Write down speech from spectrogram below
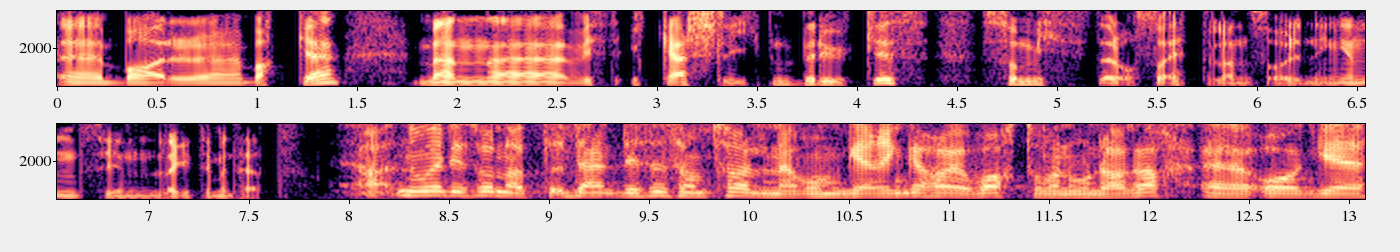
eh, bar bakke. Men eh, hvis det ikke er slik den brukes, så mister også etterlønnsordningen sin legitimitet. Ja, nå er det sånn at den, Disse samtalene om Geir Inge har jo vart over noen dager. Eh, og eh,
